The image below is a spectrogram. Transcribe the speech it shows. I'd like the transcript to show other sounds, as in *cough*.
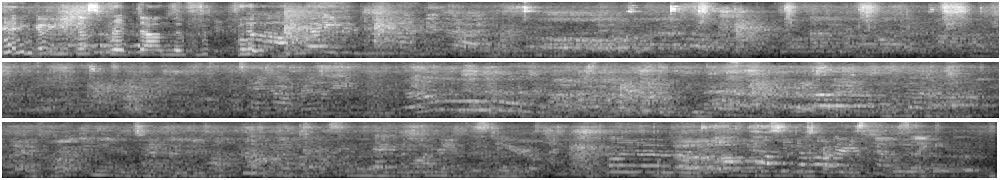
Tango, you just ripped down the. the No, no, you didn't really not do that. Tango, really? *laughs* Oh. Oh. Thousand dollars, and I was like.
